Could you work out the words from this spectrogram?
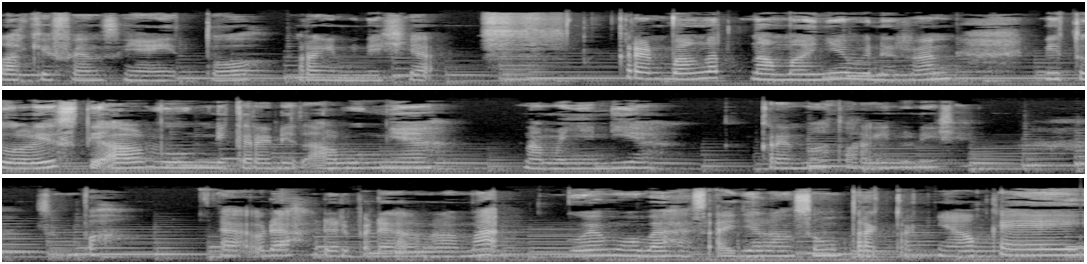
lucky fansnya itu orang Indonesia. Keren banget namanya beneran ditulis di album di kredit albumnya. Namanya dia. Keren banget orang Indonesia. Sumpah. Ya udah daripada lama-lama gue mau bahas aja langsung track-tracknya oke? okay?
